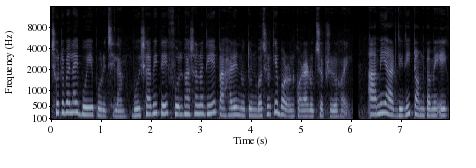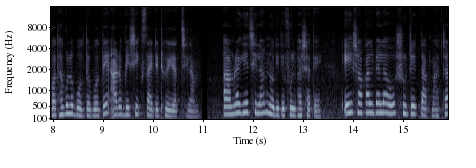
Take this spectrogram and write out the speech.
ছোটবেলায় বইয়ে পড়েছিলাম, বৈশাখীতে ফুল ভাসানো দিয়ে পাহাড়ের নতুন বছরকে বরণ করার উৎসব শুরু হয়। আমি আর দিদি টমটমে এই কথাগুলো বলতে বলতে আরও বেশি এক্সাইটেড হয়ে যাচ্ছিলাম। আমরা গিয়েছিলাম নদীতে ফুল ভাসাতে। এই সকালবেলাও সূর্যের তাপমাত্রা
